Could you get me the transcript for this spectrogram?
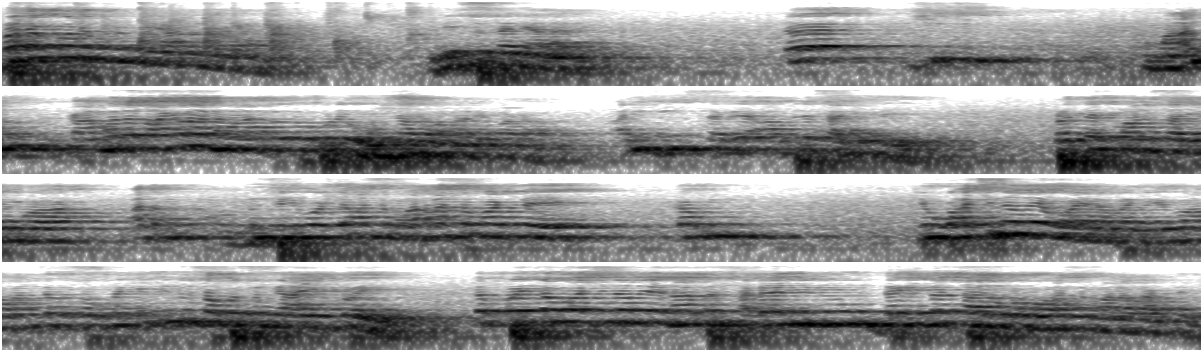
देणार आहे मी सुद्धा देणार तर ही माणूस कामाला लागला ना तर तो पुढे हुशार होणार आहे बघा आणि ही सगळे आपल्यासाठीच आहे प्रत्येक माणसाने बुवा आता दुसरी गोष्ट असं मला असं वाटतंय का की वाचनालय व्हायला पाहिजे बाबांचं स्वप्न किती दिवसापासून मी ऐकतोय तर पहिलं वाचनालय ना तर सगळ्यांनी मिळून दरिद्र चालू करू असं मला वाटतंय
